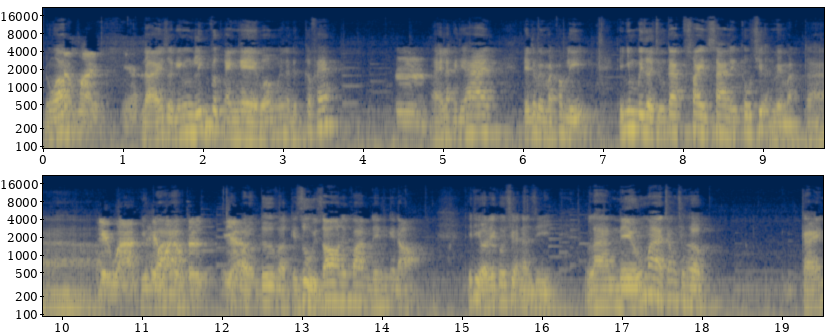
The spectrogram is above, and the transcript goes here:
đúng không? Đúng rồi yeah. đấy rồi cái lĩnh vực ngành nghề của ông ấy là được cấp phép. Ừ. đấy là cái thứ hai. Đấy là về mặt pháp lý. Thế nhưng bây giờ chúng ta xoay sang đến câu chuyện về mặt uh, hiệu quả hiệu, hiệu quả, quả. đầu tư. Yeah. hiệu quả đầu tư và cái rủi ro liên quan đến cái đó. Thế thì ở đây câu chuyện là gì? Là nếu mà trong trường hợp cái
